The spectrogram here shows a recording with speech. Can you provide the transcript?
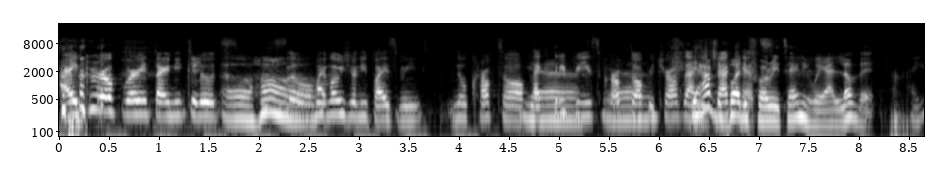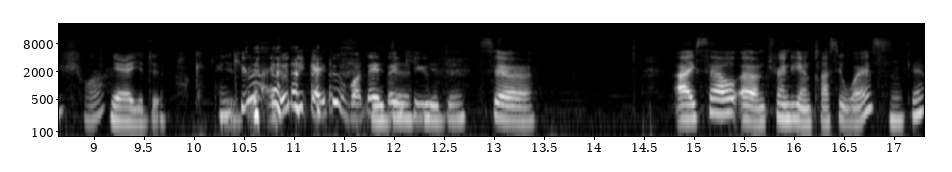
I grew up wearing tiny clothes. Uh-huh. So my mom usually buys me no crop top, like three piece crop yeah. top with trousers You and have a the body for it anyway. I love it. Are you sure? Yeah, you do. Okay, thank you. I don't think I do, but then You thank do, you. you do. So I sell um, trendy and classy wears. Okay.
